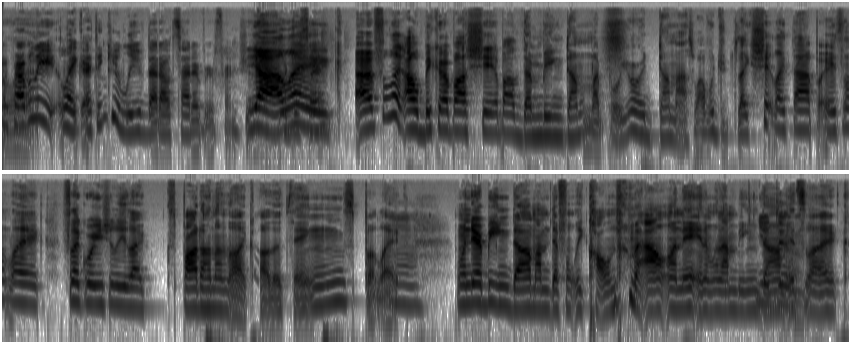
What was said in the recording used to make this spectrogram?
You probably like I think you leave that outside of your friendship. Yeah, like I feel like I'll bicker about shit about them being dumb. I'm like, bro, you're a dumbass. Why would you like shit like that? But it's not like I feel like we're usually like spot on on like other things. But like Mm. when they're being dumb, I'm definitely calling them out on it. And when I'm being You dumb, do. it's like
